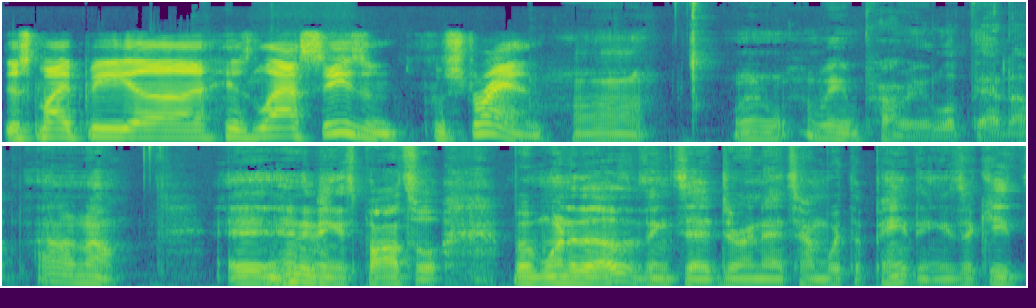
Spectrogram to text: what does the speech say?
this might be uh, his last season for Strand. Hmm. We, we probably look that up. I don't know. A- mm-hmm. Anything is possible. But one of the other things that during that time with the painting, he's like he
